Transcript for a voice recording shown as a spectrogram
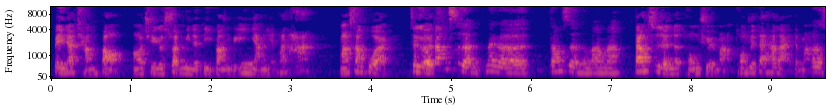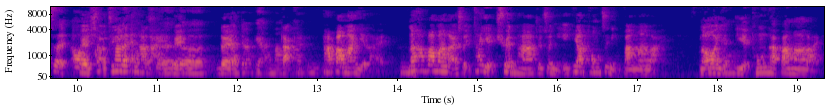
被人家强暴，然后去一个算命的地方，一个阴阳眼，他哈。马上过来，这个当事人那个当事人的妈妈，当事人的同学嘛，同学带他来的嘛，呃，对，哦，对，小军带他来，对对，打电话给他妈，打开，他爸妈也来，那他爸妈来，所以他也劝他，就是你一定要通知你爸妈来，然后也也通知他爸妈来，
